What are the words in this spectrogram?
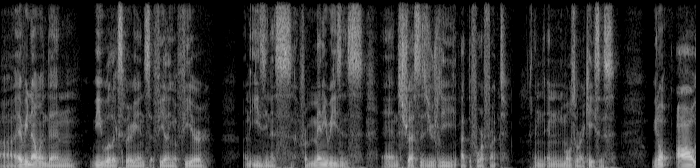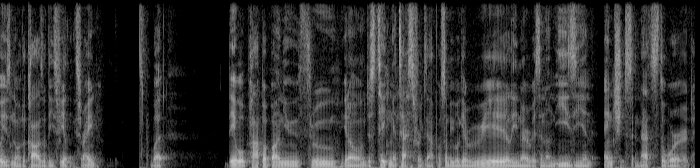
Uh, every now and then, we will experience a feeling of fear, uneasiness for many reasons, and stress is usually at the forefront in, in most of our cases we don't always know the cause of these feelings, right? But they will pop up on you through, you know, just taking a test, for example. Some people get really nervous and uneasy and anxious, and that's the word.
